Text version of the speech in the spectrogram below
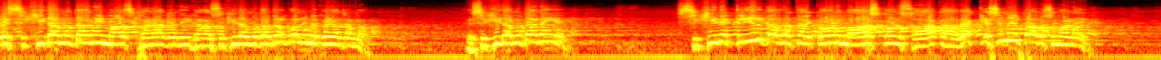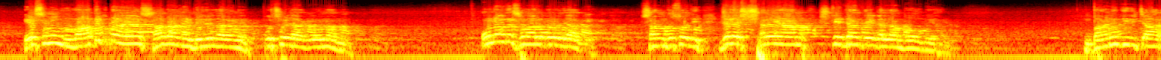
ਇਹ ਸਿੱਖੀ ਦਾ ਮੁੱਦਾ ਨਹੀਂ, ਮਾਸ ਖਾਣਾ ਕਿ ਨਹੀਂ ਖਾਣਾ, ਸਿੱਖੀ ਦਾ ਮੁੱਦਾ ਬਿਲਕੁਲ ਨਹੀਂ ਮੈਂ ਕਹਿਣਾ ਚਾਹੁੰਦਾ। ਇਹ ਸਿੱਖੀ ਦਾ ਮੁੱਦਾ ਨਹੀਂ ਹੈ। ਸਿੱਖੀ ਨੇ ਕਲੀਅਰ ਕਰ ਦਿੱਤਾ ਹੈ ਕੌਣ ਮਾਸ, ਕੌਣ ਸਾਗ ਖਾਵੇ ਕਿਸਮੇ ਪਾਪ ਸਮਾਣੇ। ਇਸ ਨੂੰ ਵਿਵਾਦਕ ਬਣਾਇਆ ਸਾਧਾ ਨੇ, ਡੇਰੇਦਾਰਾਂ ਨੇ। ਪੁੱਛੋ ਜਾ ਕੇ ਉਹਨਾਂ ਨੂੰ। ਉਹਨਾਂ ਦੇ ਸਵਾਲ ਕਰੋ ਜਾ ਕੇ। ਸਾਨੂੰ ਦੱਸੋ ਜੀ, ਜਿਹੜੇ ਸ਼ਰੇਆਮ ਸਟੇਜਾਂ ਤੇ ਗੱਲਾਂ ਬੋਲਦੇ ਹਨ। ਬਾਣੀ ਦੀ ਵਿਚਾਰ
